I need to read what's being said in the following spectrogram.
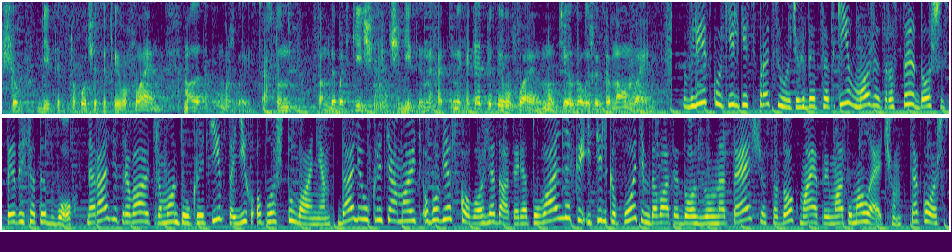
Щоб діти, хто хоче піти в офлайн, мали таку можливість. А хто там, де батьки чи, чи діти не, хот- не хочуть піти в офлайн, ну ті залишаться на онлайні. Влітку кількість працюючих дитсадків може зрости до 62. Наразі тривають ремонти укриттів та їх облаштування. Далі укриття мають обов'язково оглядати рятувальники і тільки потім давати дозвіл на те, що садок має приймати малечу. Також з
